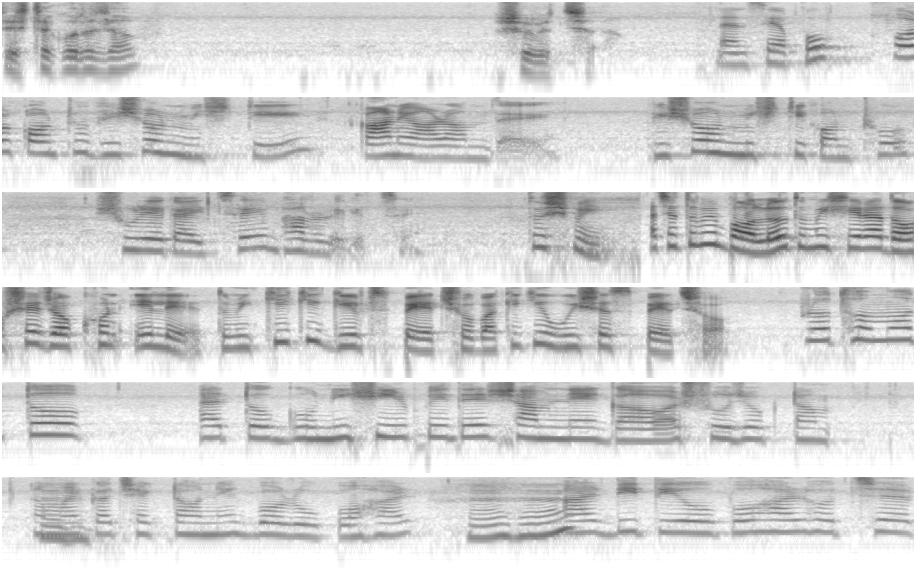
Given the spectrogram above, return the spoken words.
চেষ্টা করে যাও। শুভেচ্ছা। ন্যান্সি আপু? ওর কণ্ঠ ভীষণ মিষ্টি কানে আরাম দেয়। ভীষণ মিষ্টি কণ্ঠ সুরে গাইছে ভালো লেগেছে। তুষ্মি আচ্ছা তুমি বলো তুমি সেরা দশে যখন এলে তুমি কি কি গিফটস পেয়েছ বা কি কি উইশেস পেয়েছ? প্রথমত এত গুণী শিল্পীদের সামনে গাওয়ার সুযোগটা আমার কাছে একটা অনেক বড় উপহার। হুম হুম। আর দ্বিতীয় উপহার হচ্ছে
